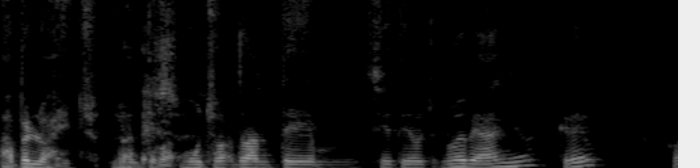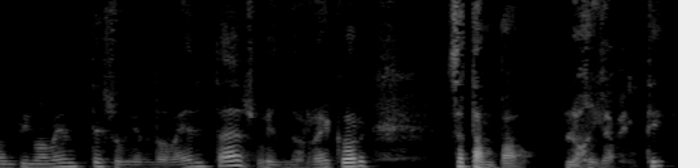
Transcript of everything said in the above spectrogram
Apple lo ha hecho durante Eso. mucho, durante 7, 8, 9 años, creo, continuamente subiendo ventas, subiendo récord. Se ha estampado, lógicamente.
